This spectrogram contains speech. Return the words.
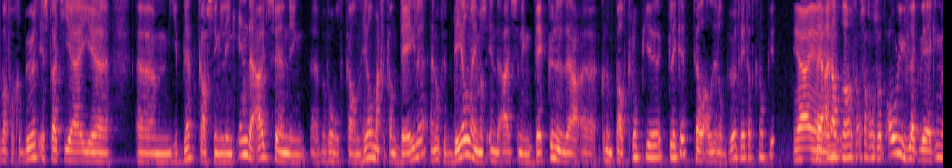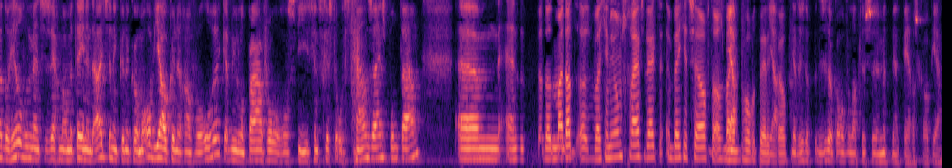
wat er gebeurt is dat jij um, je Blabcasting link in de uitzending bijvoorbeeld kan, heel makkelijk kan delen. En ook de deelnemers in de uitzending kunnen daar kunnen een bepaald knopje klikken. Tell a little bird heet dat knopje. Ja, ja, ja. En dan, dan staat er een soort olievlekwerking, waardoor heel veel mensen zeg maar meteen in de uitzending kunnen komen of jou kunnen gaan volgen. Ik heb nu al een paar volgers die sinds gisteren ontstaan zijn, spontaan. Um, en, dat, maar dat, wat je nu omschrijft werkt een beetje hetzelfde als bij ja, bijvoorbeeld Periscope. Ja, ja er, zit ook, er zit ook overlap tussen met, met Periscope, ja.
